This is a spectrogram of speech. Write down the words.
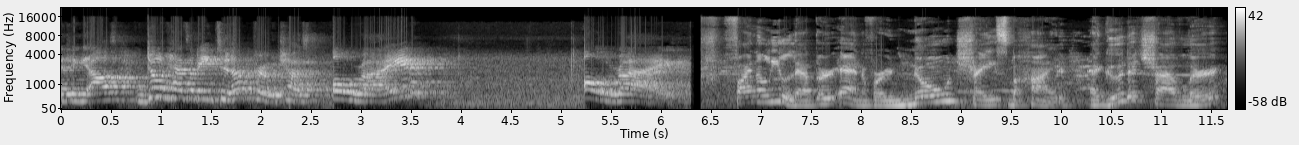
anything else, don't hesitate to approach us. Alright? Alright. Finally, letter N for no trace behind. A good traveler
